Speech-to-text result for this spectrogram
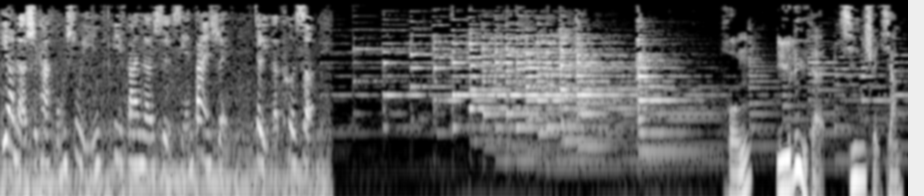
第二呢是看红树林，第三呢是咸淡水这里的特色。红与绿的新水乡。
